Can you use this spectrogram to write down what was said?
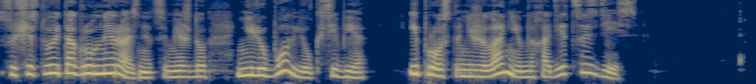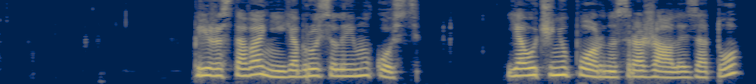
Существует огромная разница между нелюбовью к себе и просто нежеланием находиться здесь. При расставании я бросила ему кость. Я очень упорно сражалась за то,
